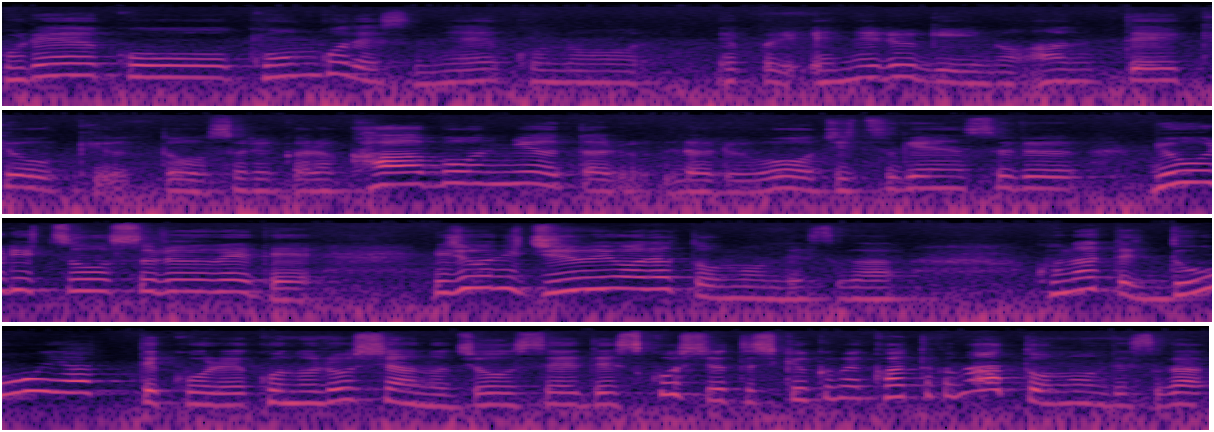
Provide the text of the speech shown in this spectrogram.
これこう今後ですねこのやっぱりエネルギーの安定供給とそれからカーボンニュートラルを実現する両立をする上で非常に重要だと思うんですが。この辺りどうやってこれこのロシアの情勢で少し私局面変わったかなと思うんですが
